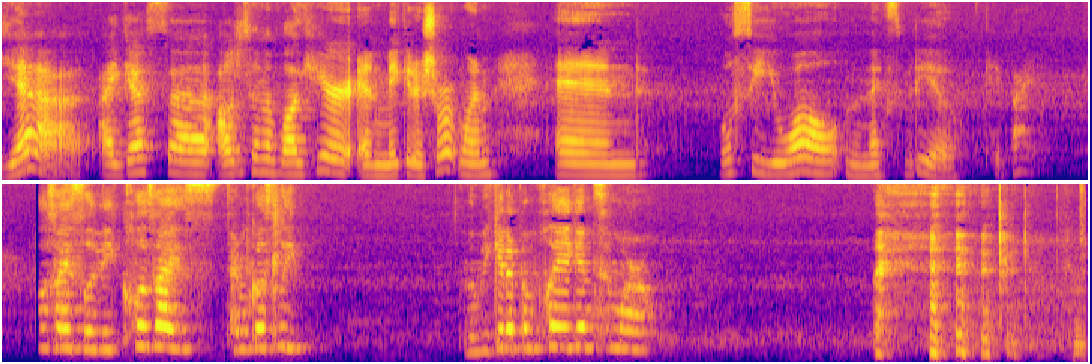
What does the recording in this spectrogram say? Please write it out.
yeah, I guess uh, I'll just end the vlog here and make it a short one. And we'll see you all in the next video. Okay, bye. Close eyes, Livy. Close eyes. Time to go sleep. And then we get up and play again tomorrow.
